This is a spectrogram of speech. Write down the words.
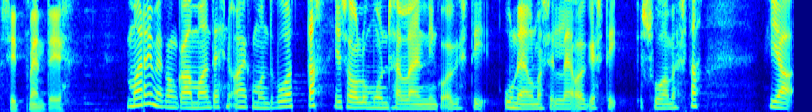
sit mentiin. Marimekon kanssa mä oon tehnyt aika monta vuotta, ja se on ollut mun sellainen niin oikeasti unelma silleen oikeasti Suomesta. Ja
